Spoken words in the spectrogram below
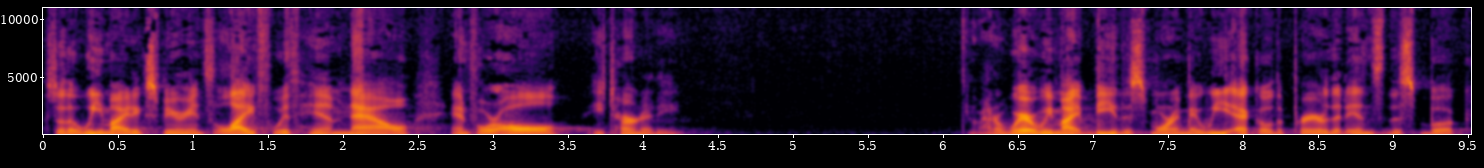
so that we might experience life with Him now and for all eternity. No matter where we might be this morning, may we echo the prayer that ends this book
